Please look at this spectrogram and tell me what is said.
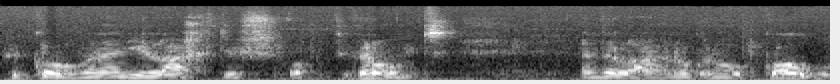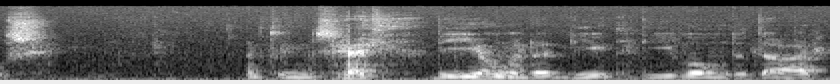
gekomen en die lag dus op de grond. En er lagen ook een hoop kogels. En toen zei die jongen, die, die woonde daar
